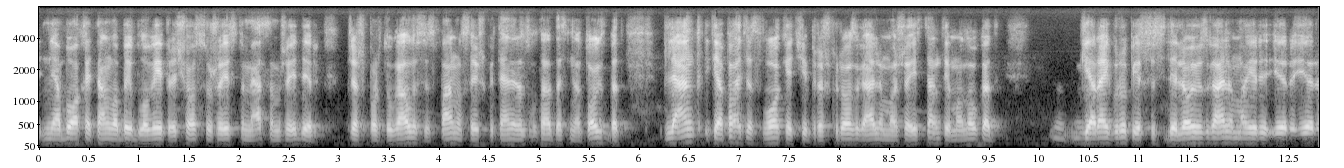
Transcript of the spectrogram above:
nebuvo, kad ten labai blogai prieš juos sužaistų, mes esam žaidę ir prieš portugalus, ispanus, aišku, ten rezultatas netoks, bet lenkai tie patys vokiečiai, prieš kuriuos galima žaisti ten, tai manau, kad gerai grupiai susidėliojus galima ir, ir, ir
